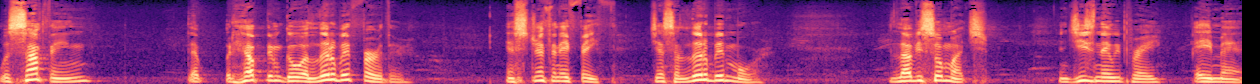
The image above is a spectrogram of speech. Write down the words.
with something that would help them go a little bit further and strengthen their faith just a little bit more. Love you so much. In Jesus' name we pray. Amen.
